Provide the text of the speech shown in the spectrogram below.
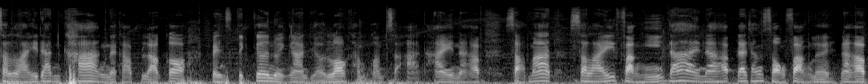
สไลด์ด้านข้างนะครับ แล้วก็เป็นสติกเกอร์หน่วยงานเดี๋ยวลอกทำความสะอาดให้นะครับ สามารถสไลด์ฝั่งนี้ได้นะครับ ได้ทั้ง 2 ฝั่งเลยนะครับ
